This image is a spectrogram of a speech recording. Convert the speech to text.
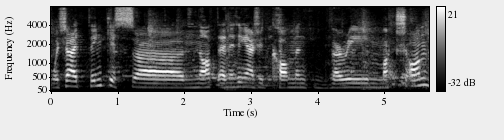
which I think is uh, not anything I should comment very much on.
